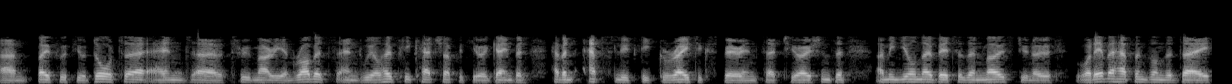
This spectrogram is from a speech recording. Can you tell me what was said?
um, both with your daughter and uh, through Murray and Roberts, and we'll hopefully catch up with you again. But have an absolutely great experience at Two Oceans, and I mean you'll know better than most. You know whatever happens on the day,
